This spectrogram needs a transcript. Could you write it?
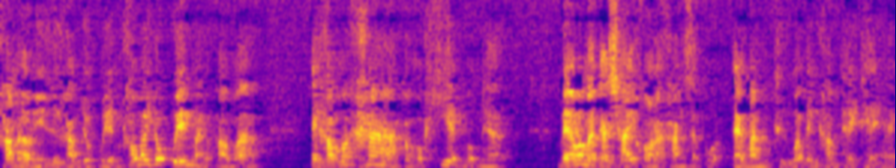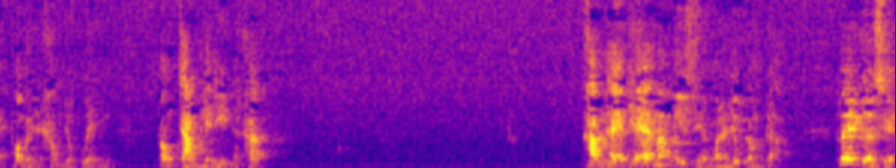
คำเหล่านี้คือคำยกเว้นคำว่ายกเว้นหมายความว่าไอ้คำว่าข้าคำว่าเคียนพวกเนี้ยแม้ว่ามันจะใช้คอละคังสะกด แต่มันถือว่าเป็นคำไทยแท้ เพราะมันเป็นคำยกเว้นต้องจำให้ดีนะครับคำไทยแท้มักมีเสียงวรรณยุกต์กำกับ เพื่อให้เกิดเสียง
